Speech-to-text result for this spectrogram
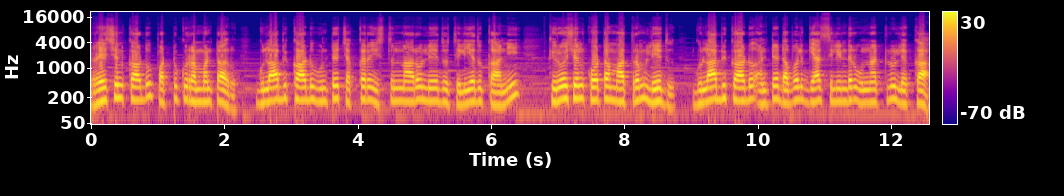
ration card పట్టుకు రమ్మంటారు. గులాబీ కార్డు ఉంటే చక్కెర ఇస్తున్నారో లేదో తెలియదు కానీ కిరోషన్ కోట మాత్రం లేదు. గులాబీ కార్డు అంటే డబుల్ గ్యాస్ సిలిండర్ ఉన్నట్లు లెక్క.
